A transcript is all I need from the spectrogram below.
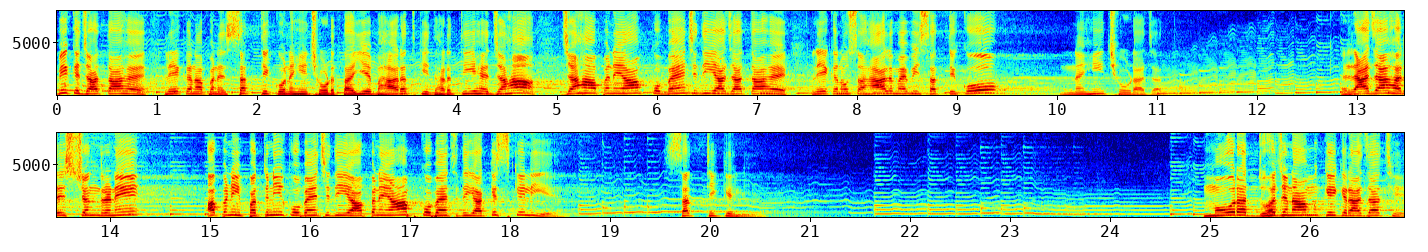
बिक जाता है लेकिन अपने सत्य को नहीं छोड़ता। ये भारत की धरती है जहाँ जहाँ अपने आप को बेच दिया जाता है लेकिन उस हाल में भी सत्य को नहीं छोड़ा जाता। राजा हरिश्चंद्र ने अपनी पत्नी को बेच दिया अपने आप को बेच दिया किसके लिए? सत्य के लिए। मोर ध्वज नाम के एक राजा थे।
